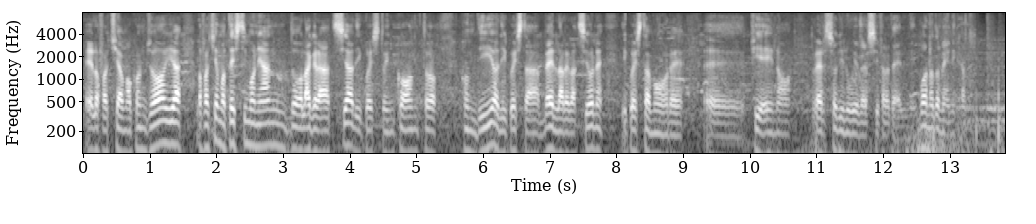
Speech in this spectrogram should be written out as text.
e lo facciamo con gioia, lo facciamo testimoniando la grazia di questo incontro con Dio, di questa bella relazione, di questo amore eh, pieno verso di Lui e verso i fratelli. Buona domenica.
